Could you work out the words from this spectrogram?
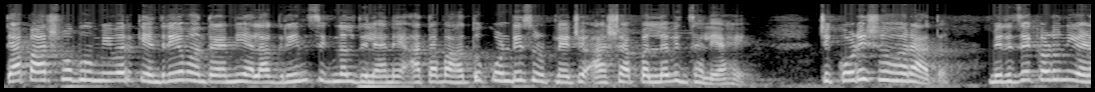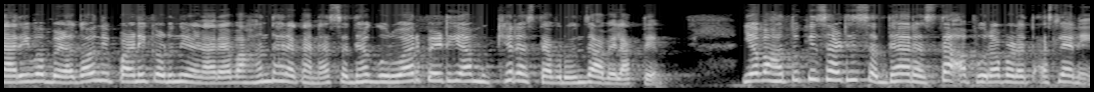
त्या पार्श्वभूमीवर केंद्रीय मंत्र्यांनी याला ग्रीन सिग्नल दिल्याने आता वाहतूक कोंडी सुटण्याची आशा पल्लवित झाली आहे. चिकोडी शहरात मिरजेकडून येणारी व बेळगाव निपाणीकडून येणाऱ्या वाहनधारकांना सध्या गुरुवार पेठ या मुख्य रस्त्यावरून जावे लागते. या वाहतुकीसाठी सध्या रस्ता अपुरा पडत असल्याने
